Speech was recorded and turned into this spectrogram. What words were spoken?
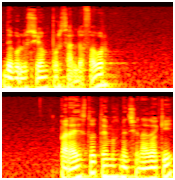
devolución por saldo a favor. Para esto te hemos mencionado aquí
